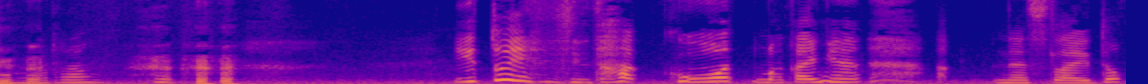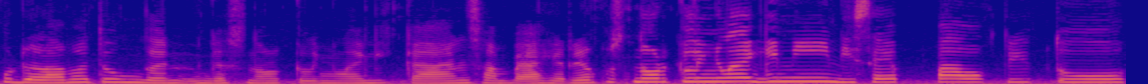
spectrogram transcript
orang itu yang takut makanya nah setelah itu aku udah lama tuh nggak nggak snorkeling lagi kan sampai akhirnya aku snorkeling lagi nih di Sepa waktu itu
